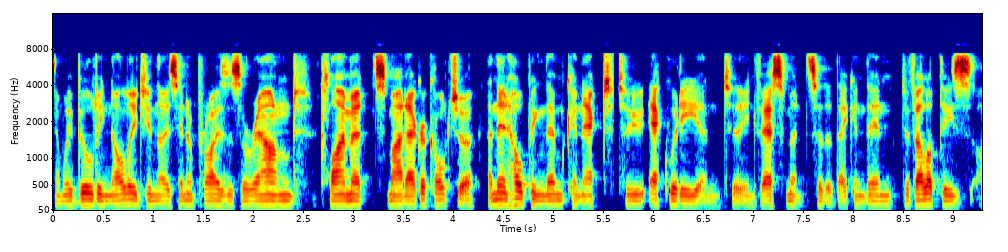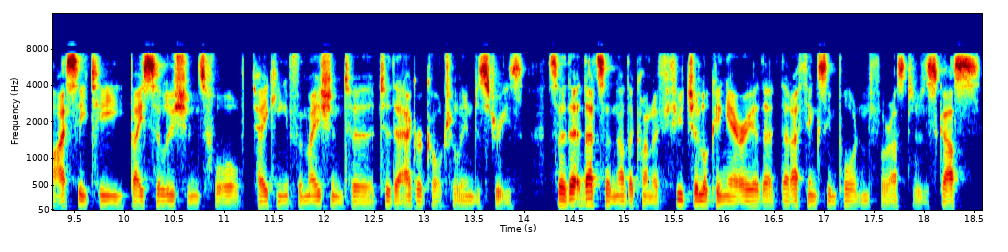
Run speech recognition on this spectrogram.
and we're building knowledge in those enterprises around climate smart agriculture and then helping them connect to equity and to investment so that they can then develop these ICT based solutions for taking information to, to the agricultural industries. So that, that's another kind of future looking area that, that I think is important for us to discuss.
